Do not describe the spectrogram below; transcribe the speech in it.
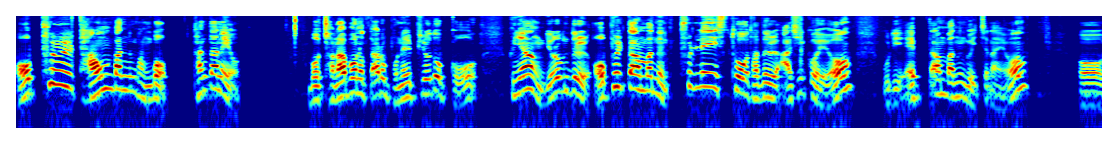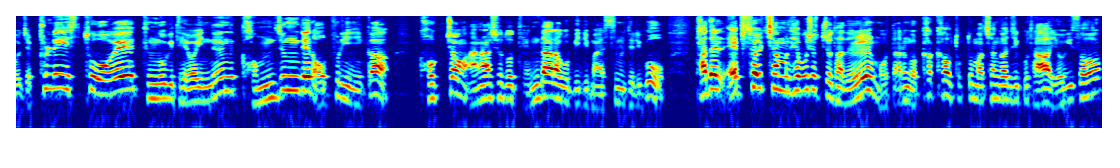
어플 다운받는 방법 간단해요. 뭐 전화번호 따로 보낼 필요도 없고 그냥 여러분들 어플 다운받는 플레이 스토어 다들 아실 거예요. 우리 앱 다운받는 거 있잖아요. 어 이제 플레이 스토어에 등록이 되어 있는 검증된 어플이니까 걱정 안 하셔도 된다라고 미리 말씀을 드리고 다들 앱 설치 한번 해보셨죠 다들 뭐 다른 거 카카오톡도 마찬가지고 다 여기서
